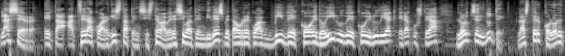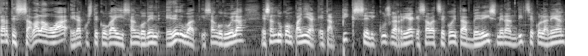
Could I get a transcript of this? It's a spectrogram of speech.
laser eta atzerako argistapen sistema berezi baten bidez betaurrekoak bideko edo irudeko irudiak erakustea lortzen dute. Laster koloretarte zabalagoa erakusteko gai izango den eredu bat izango duela esan du konpainiak eta pixel ikusgarriak ezabatzeko eta bere izmenan ditzeko lanean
